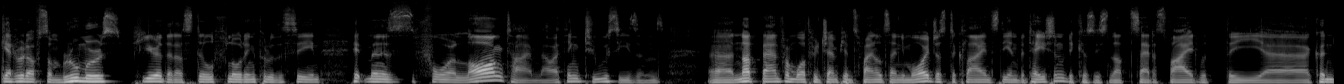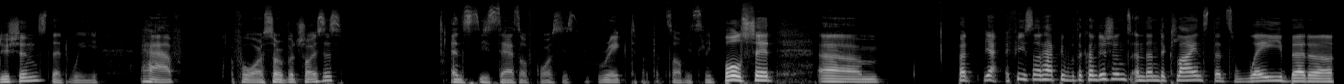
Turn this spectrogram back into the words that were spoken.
get rid of some rumors here that are still floating through the scene. Hitman is for a long time now, I think two seasons, uh, not banned from War 3 Champions finals anymore, just declines the invitation because he's not satisfied with the uh, conditions that we have for server choices. And he says, of course, he's rigged, but that's obviously bullshit. Um, but yeah, if he's not happy with the conditions and then declines, that's way better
